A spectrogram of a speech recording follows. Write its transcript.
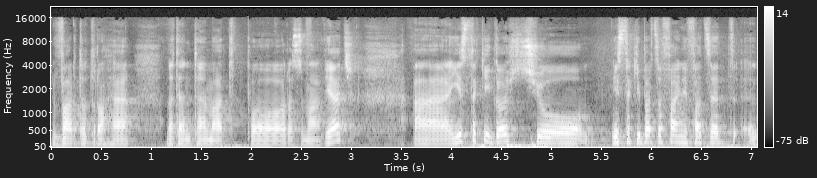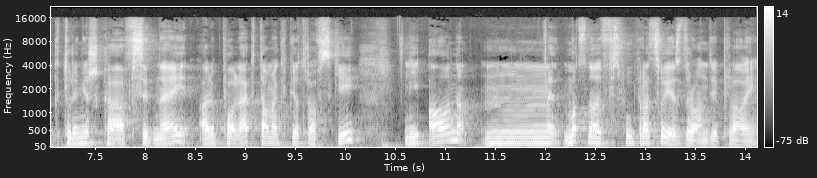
warto trochę na ten temat porozmawiać. Jest taki gościu, jest taki bardzo fajny facet, który mieszka w Sydney, ale Polak, Tomek Piotrowski i on mm, mocno współpracuje z Drone Deploy.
